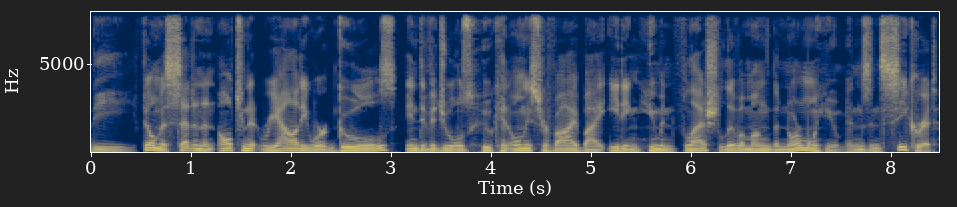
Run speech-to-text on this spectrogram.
The film is set in an alternate reality where ghouls, individuals who can only survive by eating human flesh, live among the normal humans in secret,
